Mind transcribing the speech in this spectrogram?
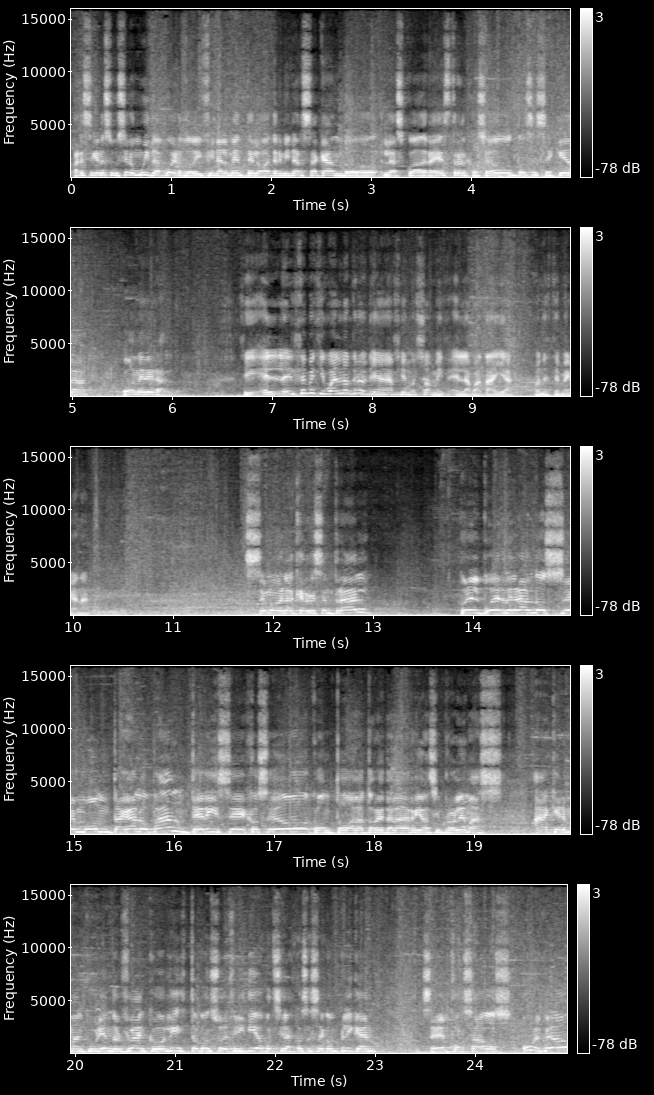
Parece que no se pusieron muy de acuerdo y finalmente lo va a terminar sacando la escuadra extra. El José Odo entonces se queda con el Heraldo. Sí, el, el tema es que igual no creo que haciendo Summit en la batalla con este Meganar. Se mueve al carril central. Con el poder del Heraldo se monta galopante, dice José Dodo. Con toda la torreta la de arriba sin problemas. Ackerman cubriendo el flanco, listo con su definitiva por si las cosas se complican. Se ven forzados. Uy, cuidado,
